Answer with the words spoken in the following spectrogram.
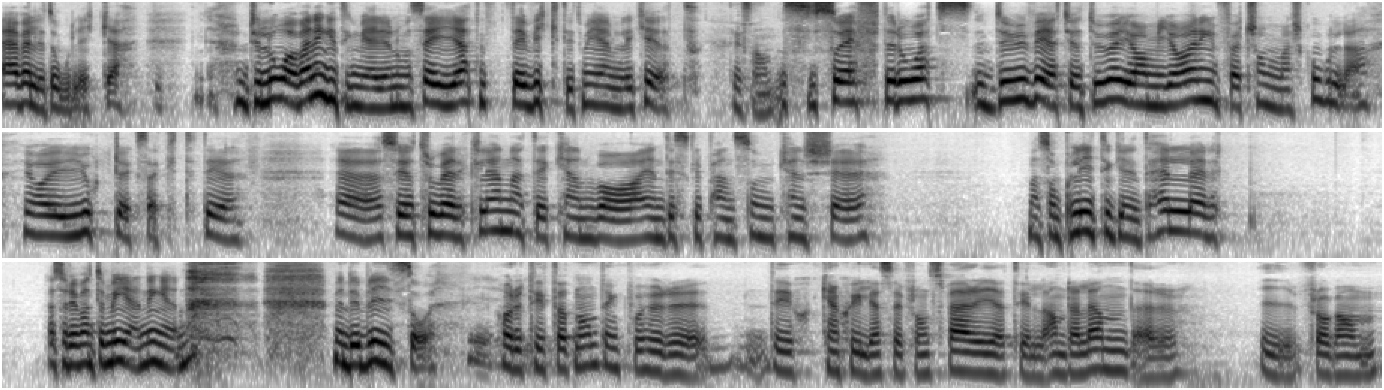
är väldigt olika. Du lovar ingenting mer genom att säga att det är viktigt med jämlikhet. Det är sant. Så efteråt, du vet ju att du och jag, men jag har infört sommarskola. Jag har ju gjort exakt det. Eh, så jag tror verkligen att det kan vara en diskrepans som kanske man som politiker inte heller... Alltså det var inte meningen, men det blir så. Har du tittat någonting på hur det kan skilja sig från Sverige till andra länder i fråga om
